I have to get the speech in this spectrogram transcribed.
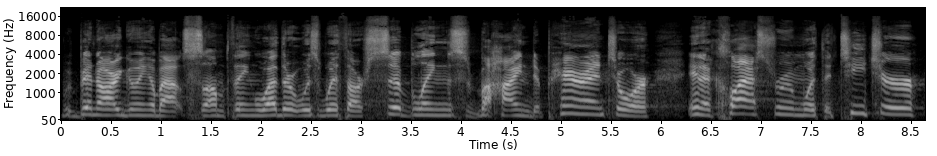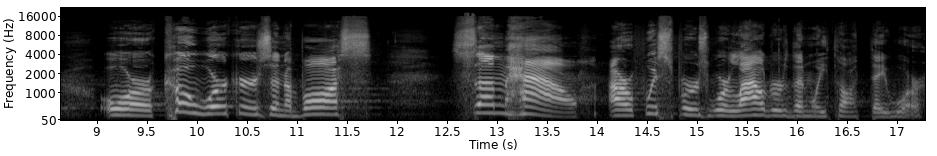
We've been arguing about something, whether it was with our siblings, behind a parent, or in a classroom with a teacher, or co workers and a boss. Somehow, our whispers were louder than we thought they were.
